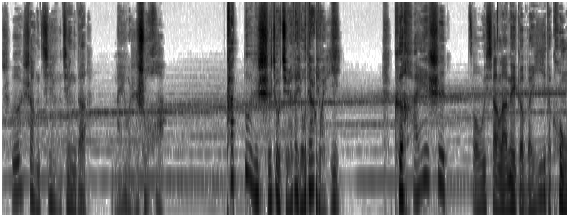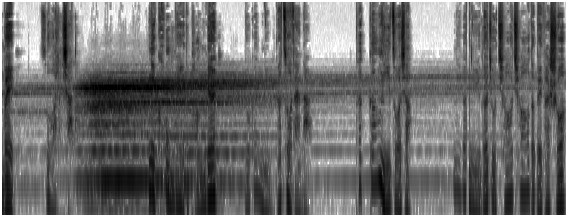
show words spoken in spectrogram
车上静静的，没有人说话。他顿时就觉得有点诡异，可还是走向了那个唯一的空位，坐了下来。那空位的旁边有个女的坐在那儿。他刚一坐下，那个女的就悄悄的对他说：“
